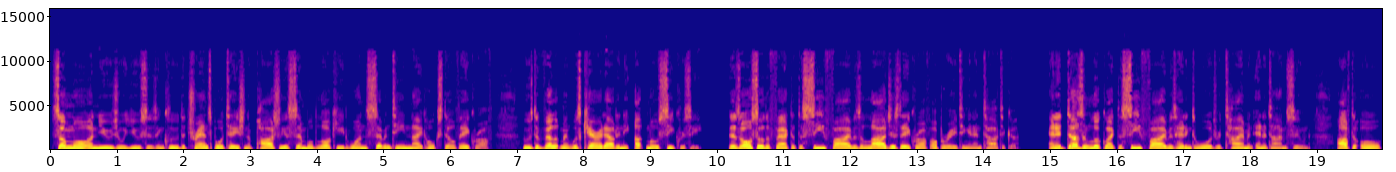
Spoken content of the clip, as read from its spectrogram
Some more unusual uses include the transportation of partially assembled Lockheed 117 Nighthawk stealth aircraft, whose development was carried out in the utmost secrecy. There's also the fact that the C-5 is the largest aircraft operating in Antarctica. And it doesn't look like the C-5 is heading towards retirement anytime soon. After all,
